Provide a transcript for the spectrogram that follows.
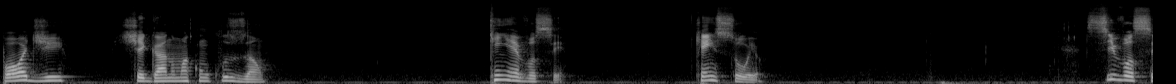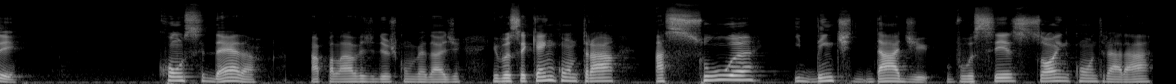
pode chegar numa conclusão. Quem é você? Quem sou eu? Se você considera a palavra de Deus como verdade e você quer encontrar a sua identidade, você só encontrará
